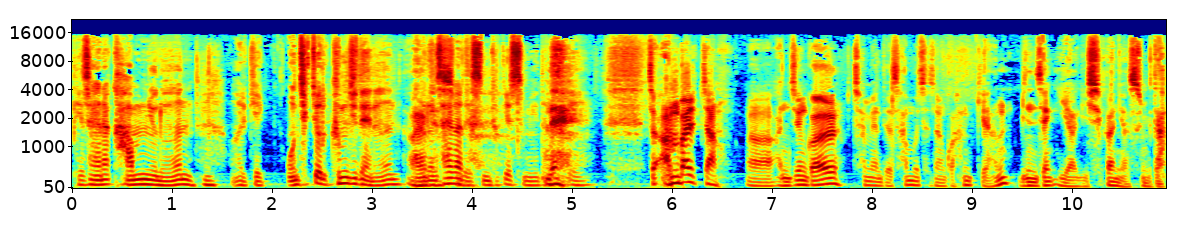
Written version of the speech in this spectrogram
배상이나 가압류는 어, 이렇게 원칙적으로 금지되는 그런 알겠습니다. 사회가 됐으면 좋겠습니다. 네. 예. 자, 안발장. 어, 안진걸 참여연대 사무처장과 함께한 민생 이야기 시간이었습니다.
